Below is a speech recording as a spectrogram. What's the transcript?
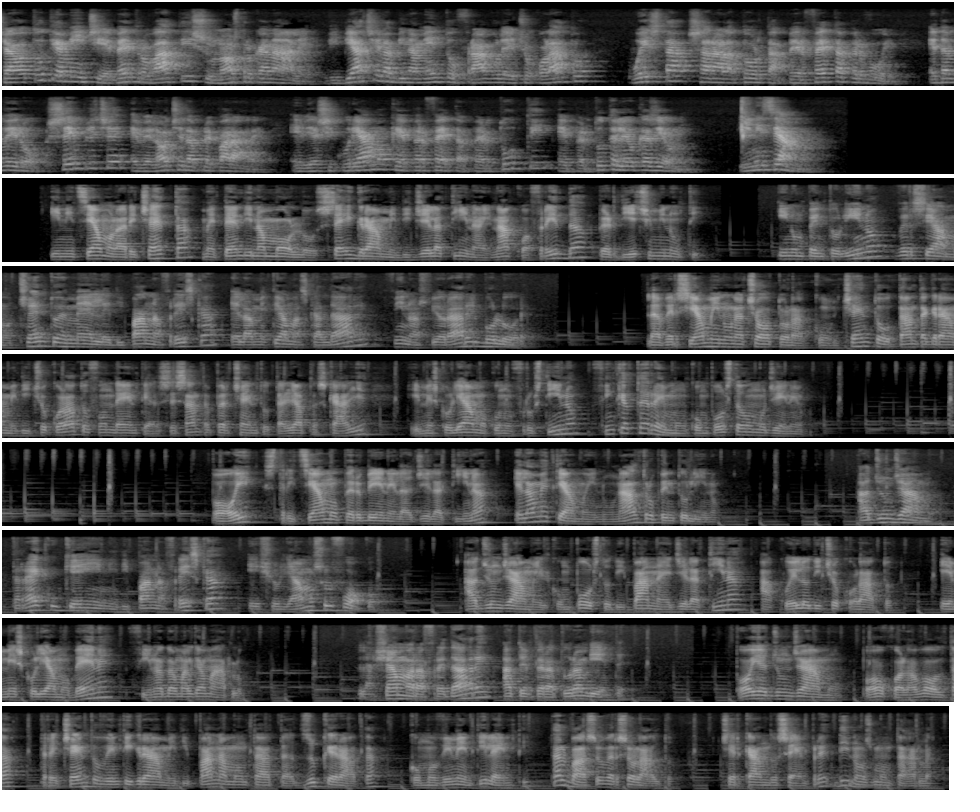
Ciao a tutti amici e bentrovati sul nostro canale. Vi piace l'abbinamento fragole e cioccolato? Questa sarà la torta perfetta per voi. È davvero semplice e veloce da preparare e vi assicuriamo che è perfetta per tutti e per tutte le occasioni. Iniziamo! Iniziamo la ricetta mettendo in ammollo 6 g di gelatina in acqua fredda per 10 minuti. In un pentolino versiamo 100 ml di panna fresca e la mettiamo a scaldare fino a sfiorare il bollore. La versiamo in una ciotola con 180 g di cioccolato fondente al 60% tagliato a scaglie e mescoliamo con un frustino finché otterremo un composto omogeneo. Poi strizziamo per bene la gelatina e la mettiamo in un altro pentolino. Aggiungiamo 3 cucchiaini di panna fresca e sciogliamo sul fuoco. Aggiungiamo il composto di panna e gelatina a quello di cioccolato e mescoliamo bene fino ad amalgamarlo. Lasciamo raffreddare a temperatura ambiente. Poi aggiungiamo, poco alla volta, 320 g di panna montata zuccherata con movimenti lenti dal basso verso l'alto, cercando sempre di non smontarla.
